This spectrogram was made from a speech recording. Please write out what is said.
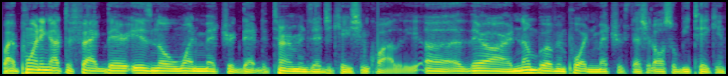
by pointing out the fact there is no one metric that determines education quality. Uh, there are a number of important metrics that should also be taken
